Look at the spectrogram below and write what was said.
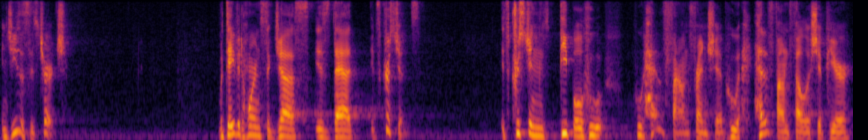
in Jesus' church? What David Horn suggests is that it's Christians. It's Christians, people who, who have found friendship, who have found fellowship here,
